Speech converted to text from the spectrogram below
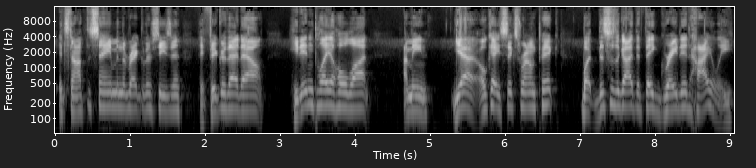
It's not the same in the regular season. They figured that out. He didn't play a whole lot. I mean, yeah, okay, six round pick, but this is a guy that they graded highly.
